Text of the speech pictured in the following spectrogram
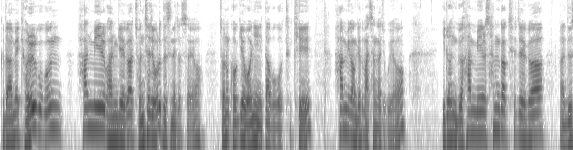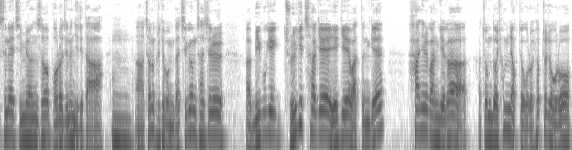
그 다음에 결국은 한미일 관계가 전체적으로 느슨해졌어요. 저는 거기에 원인이 있다 보고 특히 한미 관계도 마찬가지고요. 이런 그 한미일 삼각 체제가 어, 느슨해지면서 벌어지는 일이다. 음, 아, 저는 그렇게 봅니다. 지금 사실 아, 미국이 줄기차게 얘기해 왔던 게 한일 관계가 좀 더 협력적으로 협조적으로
